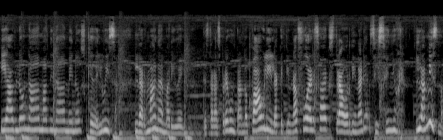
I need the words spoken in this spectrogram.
Y hablo nada más ni nada menos que de Luisa, la hermana de Maribel. Te estarás preguntando, Pauli, la que tiene una fuerza extraordinaria. Sí, señora, la misma.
